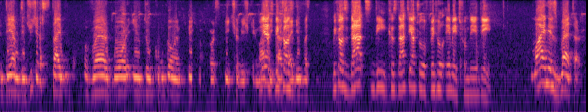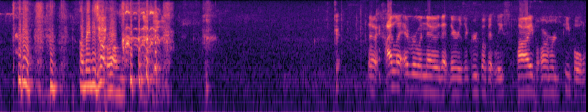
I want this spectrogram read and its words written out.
DM, did you just type wereboar into Google and pick the first picture which came up? Yes, because, because- I did was Because that's the because that's the actual official image from D and D. mine is better. I mean, he's not wrong. So I let everyone know that there is a group of at least five armored people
